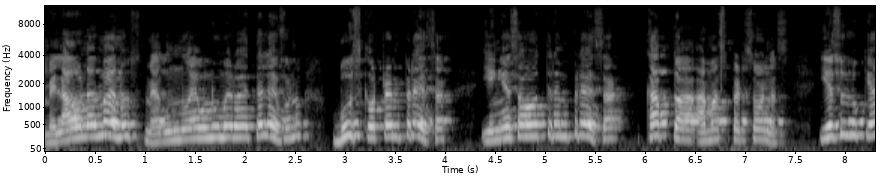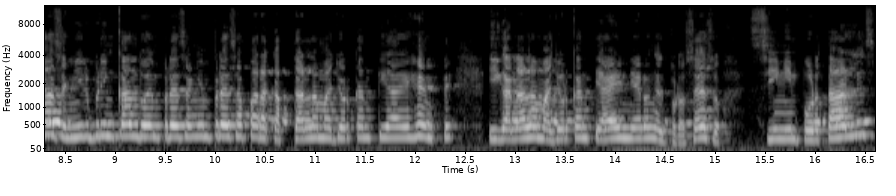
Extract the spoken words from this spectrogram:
me lavo las manos, me hago un nuevo número de teléfono, busco otra empresa y en esa otra empresa capto a más personas. Y eso es lo que hacen, ir brincando de empresa en empresa para captar la mayor cantidad de gente y ganar la mayor cantidad de dinero en el proceso, sin importarles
